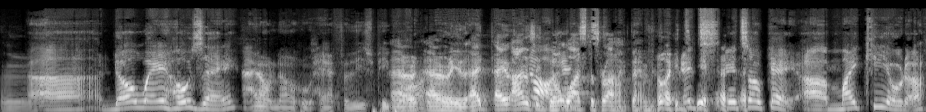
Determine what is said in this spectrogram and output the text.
Mm. uh, No Way Jose. I don't know who half of these people I don't. are. I don't either. I, I honestly No, don't watch the product. I have no idea. It's it's okay. Uh, Mike Chioda.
